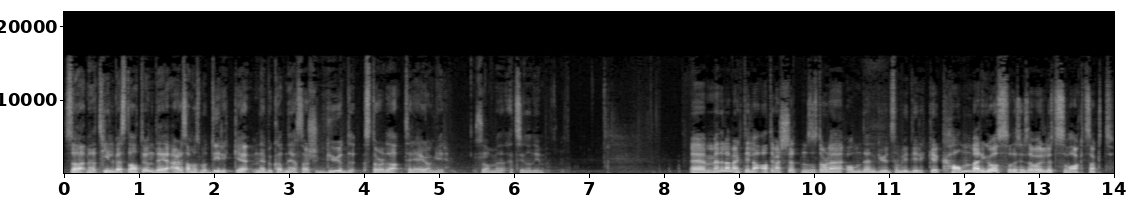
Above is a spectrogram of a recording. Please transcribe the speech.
Så, men å tilbe statuen det er det samme som å dyrke Nebukadnesars gud, står det da tre ganger som et synonym. Eh, men la merke til da, at i vers 17 så står det om den gud som vi dyrker, kan berge oss. Og det syns jeg var litt svakt sagt.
